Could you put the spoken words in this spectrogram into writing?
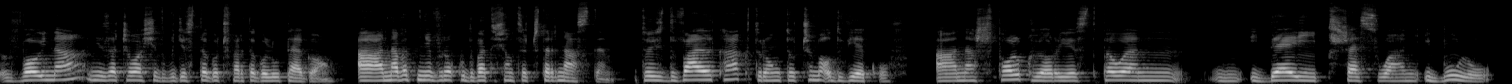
wojna nie zaczęła się 24 lutego, a nawet nie w roku 2014. To jest walka, którą toczymy od wieków, a nasz folklor jest pełen mm, idei, przesłań i bólu,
